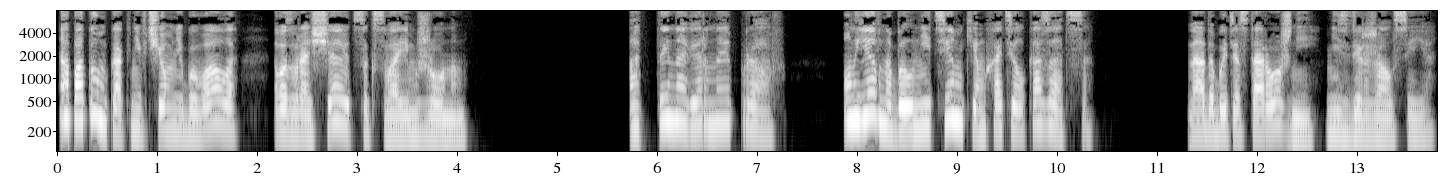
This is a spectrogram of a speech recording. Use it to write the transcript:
а потом, как ни в чем не бывало, возвращаются к своим женам. А ты, наверное, прав. Он явно был не тем, кем хотел казаться. Надо быть осторожней, не сдержался я.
